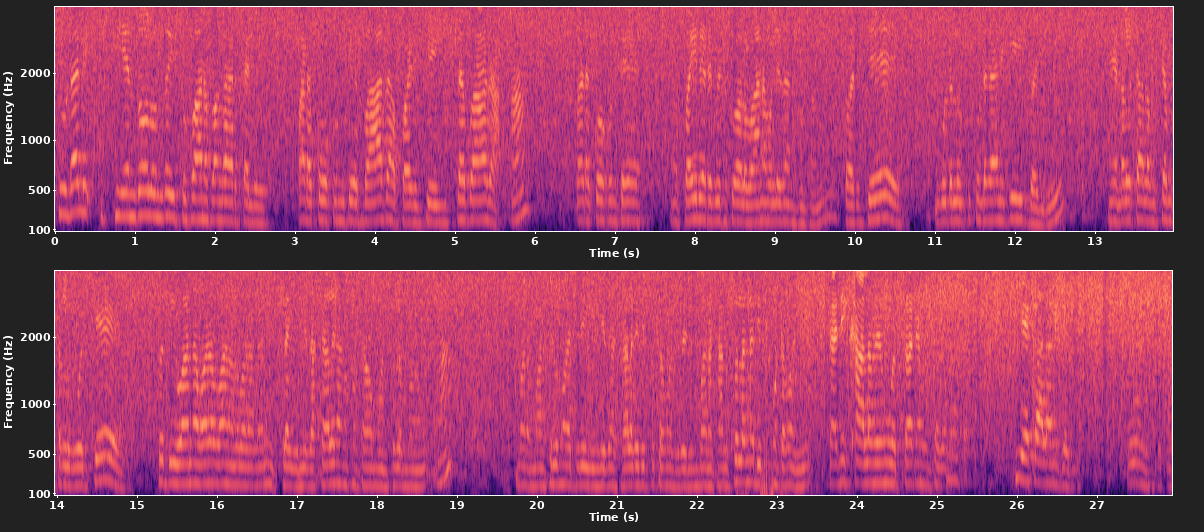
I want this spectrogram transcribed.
చూడాలి. ఎన్ని రోజులు ఉందో ఈ తుఫాను బంగారు తల్లి. పడకోకుంటే బాధ పడితే ఇట్లా బాధ పడకోకుంటే పైరు పెట్టుకోవాలి వాన వల్లేదు పడితే గుడ్డలు ఉప్పుకుంటడానికి ఇబ్బంది. ఎండల కాలం చెమటలు వచ్చే కొద్ది వాన వానలు పడాలని ఇట్లా ఎన్ని రకాలుగా అనుకుంటాము మనుషులు మనం మన మనుషుల మాదిరి ఎన్ని రకాలుగా తిప్పుతాం అది మనకు అనుకూలంగా తిప్పుకుంటాం అన్నీ. కానీ కాలం ఏమో వస్తానే ఉంటుంది అనమాట ఏ కాలానికి అది? ఏమండి ఇట్లా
